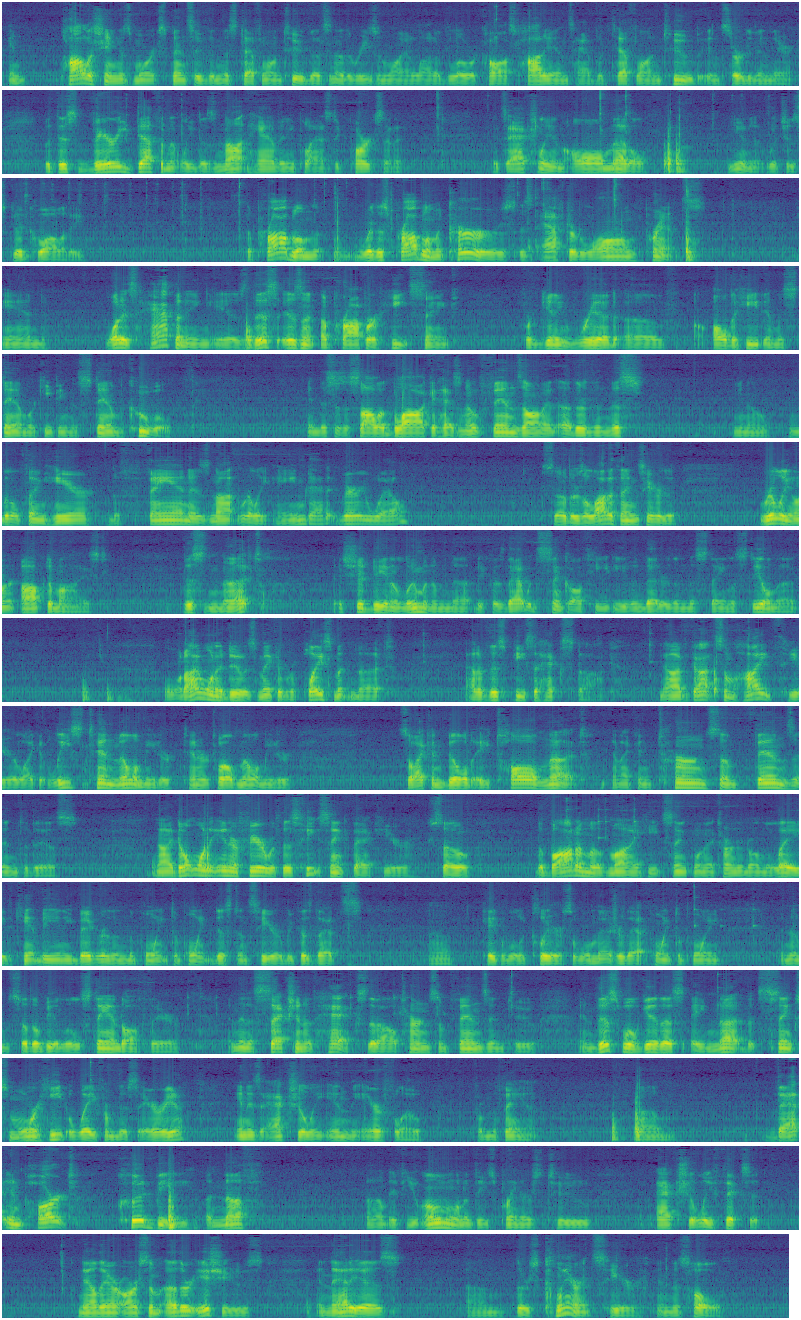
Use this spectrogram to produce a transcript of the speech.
and polishing is more expensive than this Teflon tube. That's another reason why a lot of lower cost hot ends have the Teflon tube inserted in there. But this very definitely does not have any plastic parts in it. It's actually an all metal unit, which is good quality. The problem, where this problem occurs, is after long prints. And what is happening is this isn't a proper heat sink for getting rid of all the heat in the stem or keeping the stem cool. And this is a solid block. It has no fins on it other than this, you know, little thing here. The fan is not really aimed at it very well. So there's a lot of things here that really aren't optimized. This nut, it should be an aluminum nut because that would sink off heat even better than the stainless steel nut. What I want to do is make a replacement nut out of this piece of hex stock. Now I've got some height here, like at least 10 millimeter, 10 or 12 millimeter, so I can build a tall nut and I can turn some fins into this. Now I don't want to interfere with this heatsink back here, so the bottom of my heatsink when I turn it on the lathe can't be any bigger than the point-to-point -point distance here because that's uh, capable to clear. So we'll measure that point to point and then so there'll be a little standoff there and then a section of hex that I'll turn some fins into and this will get us a nut that sinks more heat away from this area and is actually in the airflow from the fan. Um, that in part could be enough um, if you own one of these printers to actually fix it. Now there are some other issues and that is um, there's clearance here in this hole.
